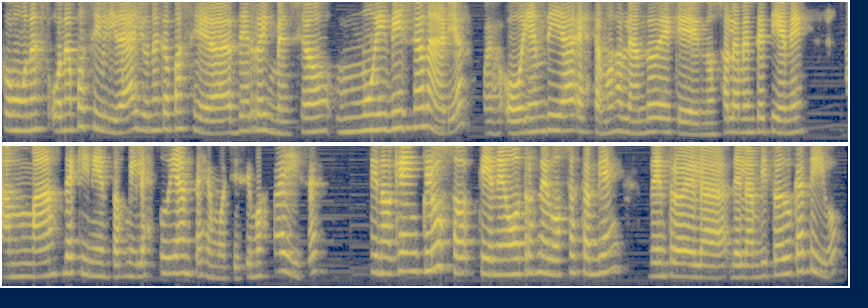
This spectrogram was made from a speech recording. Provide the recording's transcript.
con una, una, posibilidad y una capacidad de reinvención muy visionaria, pues hoy en día estamos hablando de que no solamente tiene a más de 500.000 estudiantes en muchísimos países, sino que incluso tiene otros negocios también dentro de la, del ámbito educativo,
